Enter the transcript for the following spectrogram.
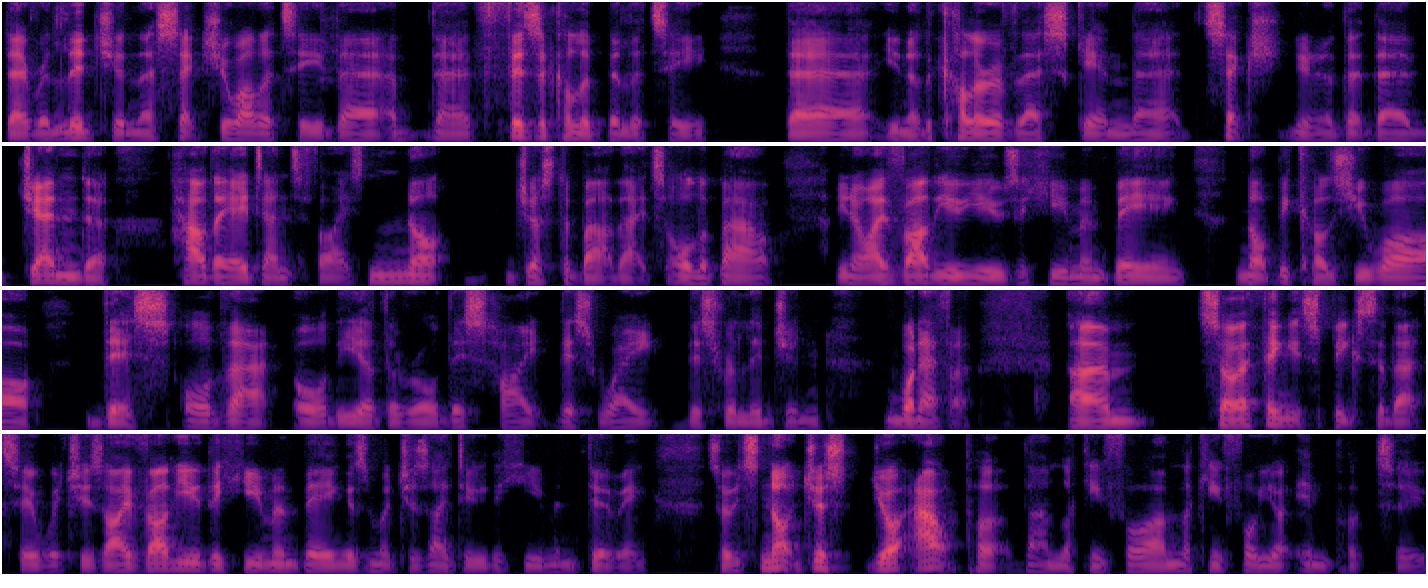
their religion, their sexuality, their uh, their physical ability, their you know the color of their skin, their sex, you know, their, their gender, how they identify. It's not just about that. It's all about, you know, I value you as a human being, not because you are this or that or the other or this height, this weight, this religion, whatever. Um, so I think it speaks to that too, which is I value the human being as much as I do the human doing. So it's not just your output that I'm looking for. I'm looking for your input too.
